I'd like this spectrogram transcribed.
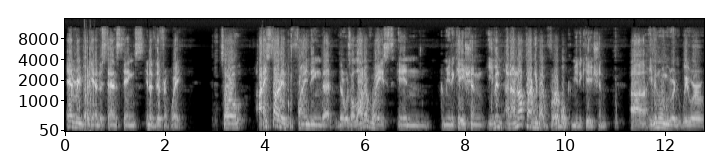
everybody understands things in a different way. So I started finding that there was a lot of waste in communication, even, and I'm not talking about verbal communication. Uh, even when we were, we were,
